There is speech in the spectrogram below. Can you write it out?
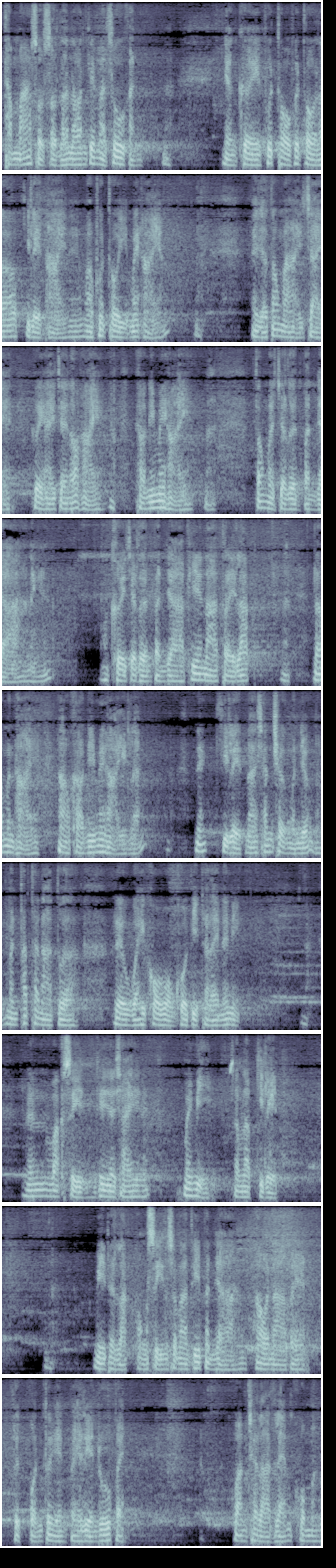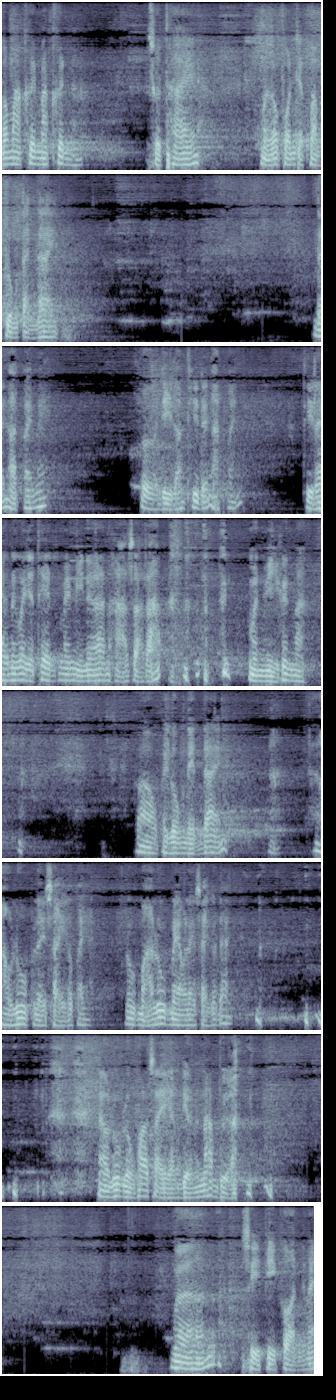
ธรรมะสดๆร้อนๆขึ้นมาสู้กันอย่างเคยพุโทโธพุโทโธแล้วกิเลสหายนะมาพุโทโธอีกไม่หายอาจจะต้องมาหายใจ เคยหายใจแล้วหาย คราวนี้ไม่หายนะต้องมาเจริญปัญญาอะไรเงี้ยเคยเจริญปัญญาพิจารณาไตรลักษณ์แล้วมันหายอ้าวคราวนี้ไม่หายอีกแล้ว เนี่ยกิเลสนะชั้นเชิงมันเยอะนะมันพัฒนาตัวเร็วไวโควงโคบิดอะไรนั่นอีกนั้นวัคซีนที่จะใช้ไม่มีสำหรับกิเลส มีแต่หลักของศีลสมาธิปัญญาภาวนาไป ฝึกฝนตัวเองไปเรียนรู้ไป ความฉลาดแหลมคมมันก็มากขึ้นมากขึ้น สุดท้ายมันก็พ้นจากความปรุงแต่งได้ ได้อัดไปไหม เออ ดีแล้วที่ได้อัดไว้ทีแรกนึกว่าจะเทศไม่มีเนื้อหาสาระ มันมีขึ้นมา ก็เอาไปลงเน็ตได้เอารูปอะไรใส่เข้าไป รูปหมารูปแมวอะไรใส่ก็ได้ เอารูปหลวงพ่อใส่อย่างเดียวนั้นน่าเบื่อ เมื่อสี่ปีก่อนใช่ไหม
